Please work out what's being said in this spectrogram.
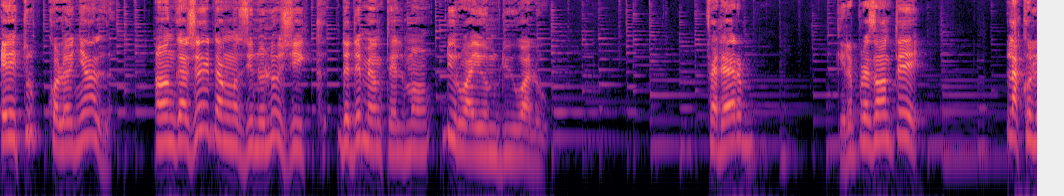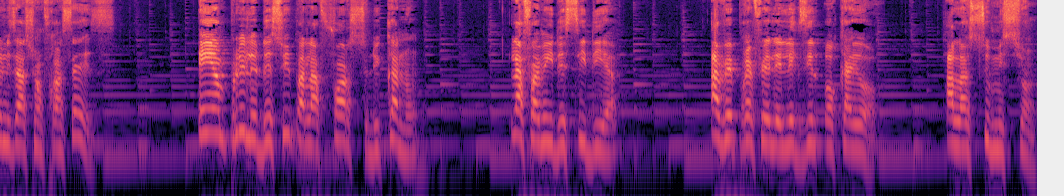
et les troupes coloniales engagées dans une logique de démantèlement du royaume du Waalo. Faidherbe, qui représentait la colonisation française, ayant pris le dessus par la force du canon, la famille de Sidiya avait préféré l'exil au Cayor à la soumission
